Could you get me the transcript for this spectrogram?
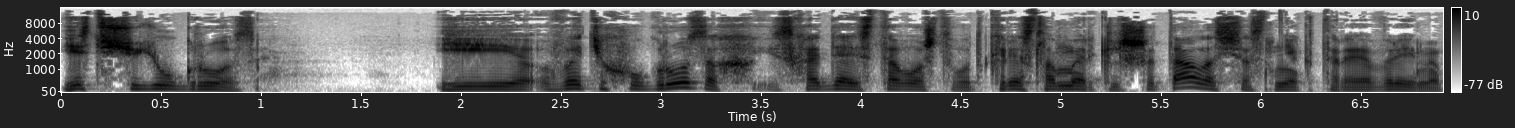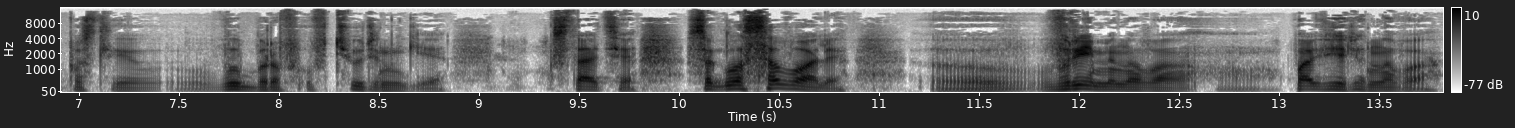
есть еще и угрозы. И в этих угрозах, исходя из того, что вот кресло Меркель шаталось сейчас некоторое время после выборов в Тюринге, кстати, согласовали э, временного поверенного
